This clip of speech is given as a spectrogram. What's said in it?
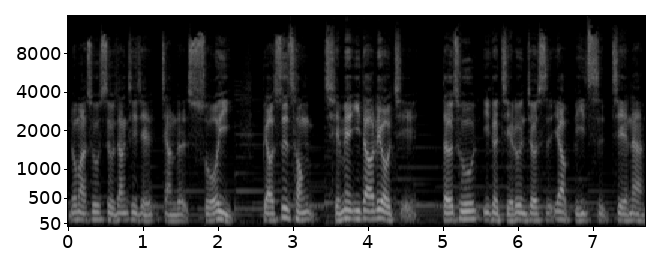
罗马书十五章七节讲的“所以”，表示从前面一到六节得出一个结论，就是要彼此接纳。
